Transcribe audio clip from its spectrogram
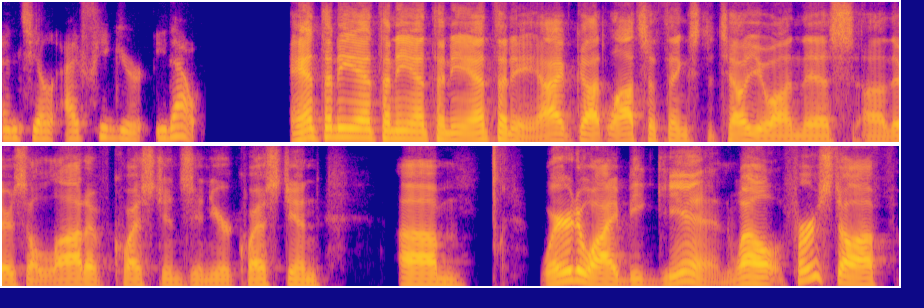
until I figure it out? Anthony, Anthony, Anthony, Anthony. I've got lots of things to tell you on this. Uh, there's a lot of questions in your question. Um, where do I begin? Well, first off,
